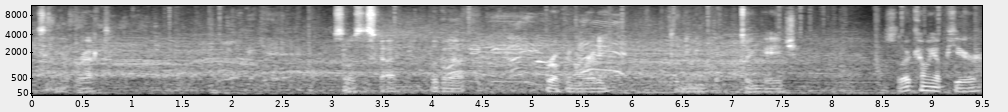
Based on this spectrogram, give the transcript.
He's going to get wrecked. So is this guy. Look at that. Broken already. Didn't even get to engage. So they're coming up here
